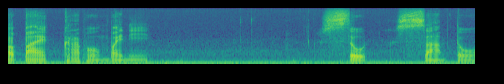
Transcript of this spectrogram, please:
ต่อไปครับผมใบนี้ สูตรสามตัว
